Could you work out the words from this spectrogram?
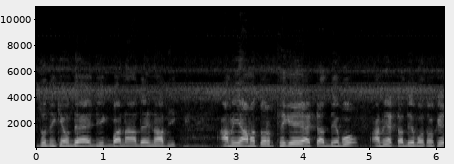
যদি কেউ দেয় দিক বা না দেয় না দিক। আমি আমার তরফ থেকে একটা দেব আমি একটা দেব তোকে।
